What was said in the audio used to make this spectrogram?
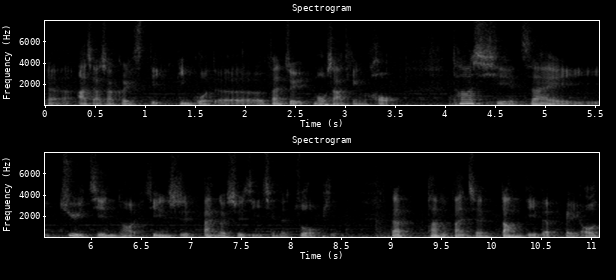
呃阿加莎克里斯蒂，英国的犯罪谋杀天后，他写在距今哈已经是半个世纪以前的作品。但他们翻成当地的北欧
